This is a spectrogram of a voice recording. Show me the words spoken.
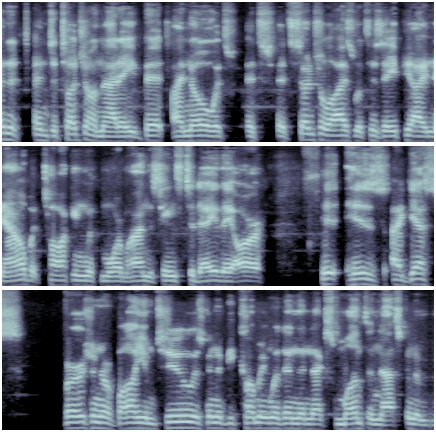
And it, and to touch on that eight bit, I know it's it's it's centralized with his API now, but talking with more behind the scenes today, they are his I guess version or volume two is going to be coming within the next month, and that's going to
